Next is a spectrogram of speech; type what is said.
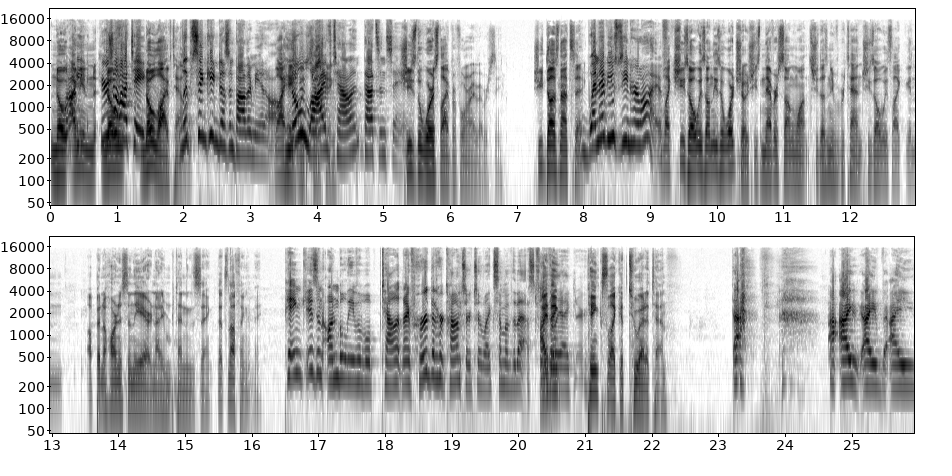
no. I mean, here's no, a hot take. no live talent. Lip syncing doesn't bother me at all. I hate no live talent. That's insane. She's the worst live performer I've ever seen. She does not sing. when have you seen her live? Like she's always on these award shows. She's never sung once. She doesn't even pretend. She's always like in up in a harness in the air, not even pretending to sing. That's nothing to me. Pink is an unbelievable talent, and I've heard that her concerts are like some of the best I Billy think Eichner. Pink's like a two out of ten. I, I, I,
